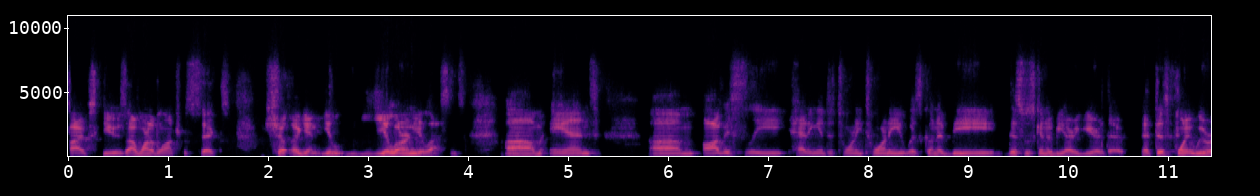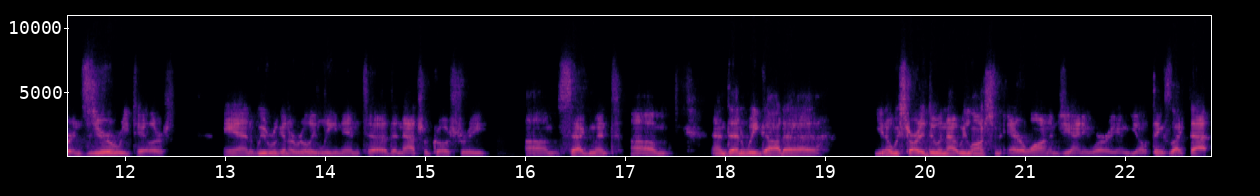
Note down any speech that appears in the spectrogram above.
five SKUs. I wanted to launch with six. So again, you you learn your lessons, um, and um, obviously heading into 2020 was going to be this was going to be our year. That at this point we were in zero retailers, and we were going to really lean into the natural grocery um, segment. Um, and then we got a you know, we started doing that. We launched an Erewhon in January and, you know, things like that.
